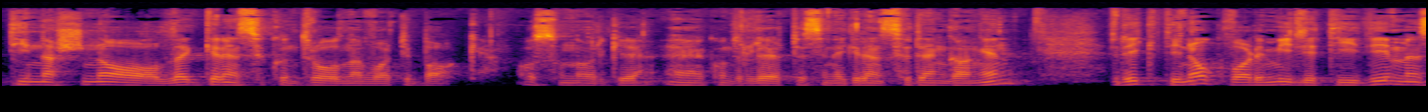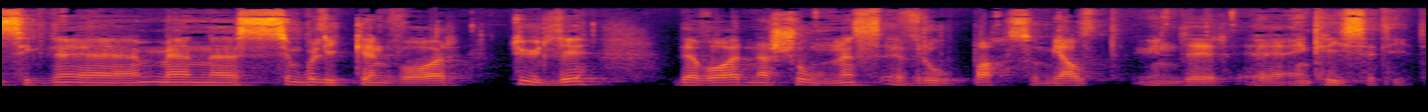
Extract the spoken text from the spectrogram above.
de nasjonale grensekontrollene var tilbake. Også Norge eh, kontrollerte sine grenser den gangen. Riktignok var det midlertidig, men, eh, men, eh, symbolikken var tydelig. Det var nasjonens Europa som gjaldt under eh, en krisetid.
